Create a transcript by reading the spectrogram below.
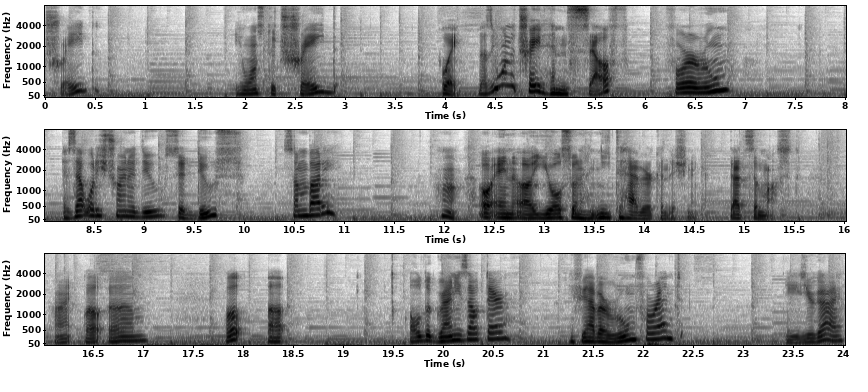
Trade? He wants to trade? Wait, does he want to trade himself for a room? Is that what he's trying to do? Seduce somebody? Huh. Oh, and uh, you also need to have air conditioning. That's a must. All right. Well, um, well, uh, all the grannies out there, if you have a room for rent, he's your guy.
